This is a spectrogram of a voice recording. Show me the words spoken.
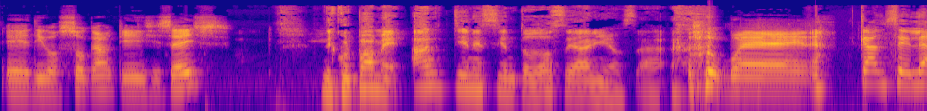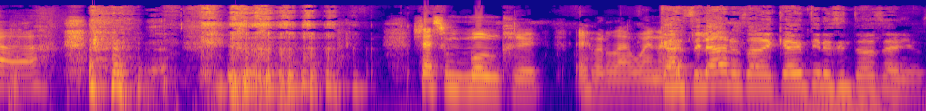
eh, digo, Sokka tiene 16. Disculpame, Ang tiene 112 años. Ah, bueno, Cancelada. ya es un monje, es verdad, bueno. Cancelada no sabe que Ang tiene 112 años.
